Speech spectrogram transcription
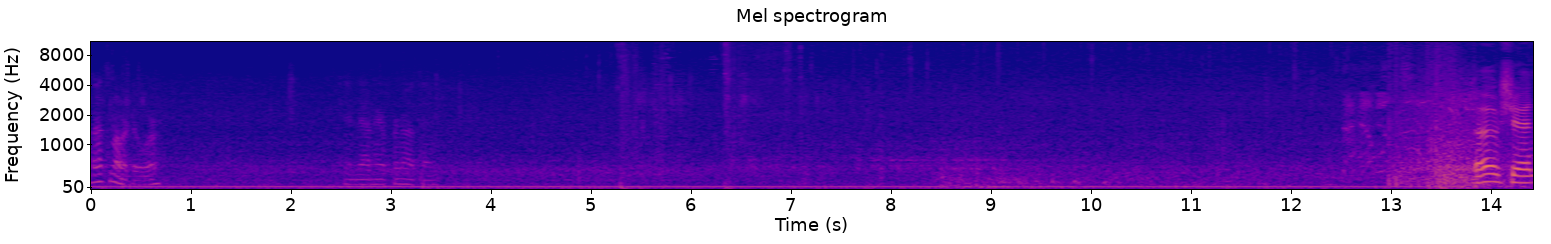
That's not a door. Came down here for nothing. Oh shit.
